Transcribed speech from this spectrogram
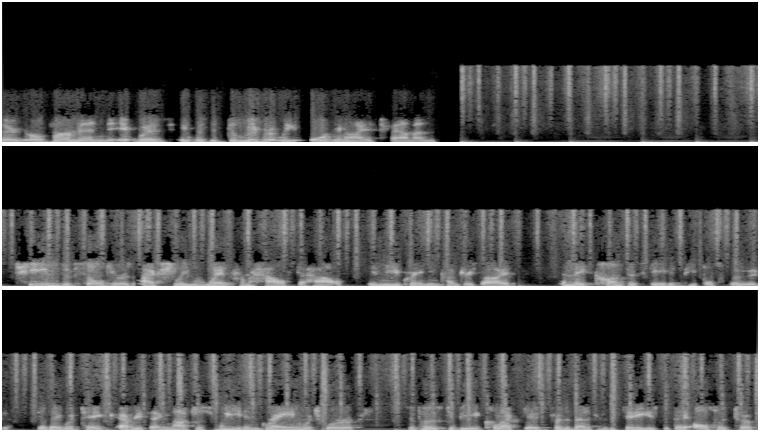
or, or vermin. It was it was a deliberately organized famine. Teams of soldiers actually went from house to house in the Ukrainian countryside and they confiscated people's food. So they would take everything, not just wheat and grain, which were supposed to be collected for the benefit of the cities, but they also took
